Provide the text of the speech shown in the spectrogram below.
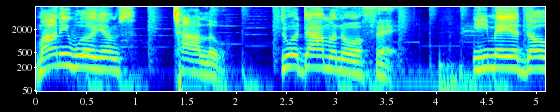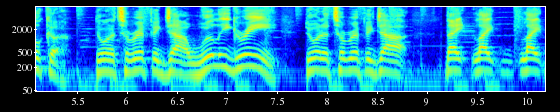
Monty Williams, Ty Lue. Do a domino effect. Ime Udoka doing a terrific job. Willie Green doing a terrific job. Like, like, like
